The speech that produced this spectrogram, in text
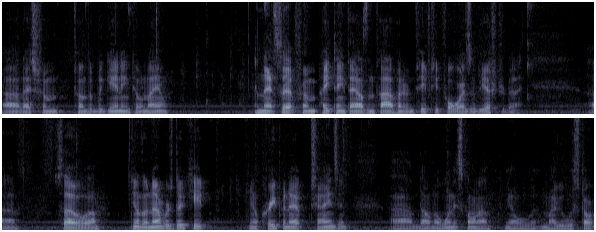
Uh, that's from from the beginning till now, and that's up from 18,554 as of yesterday. Uh, so um, you know the numbers do keep you know creeping up, changing. Um, don't know when it's going to you know maybe we'll start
